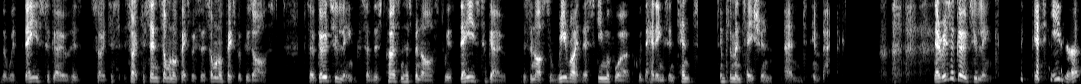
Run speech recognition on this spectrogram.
that with days to go has sorry to sorry to send someone on Facebook? So there's someone on Facebook who's asked. So go-to link. So this person has been asked with days to go has been asked to rewrite their scheme of work with the headings intent, implementation, and impact. There is a go-to link It's either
